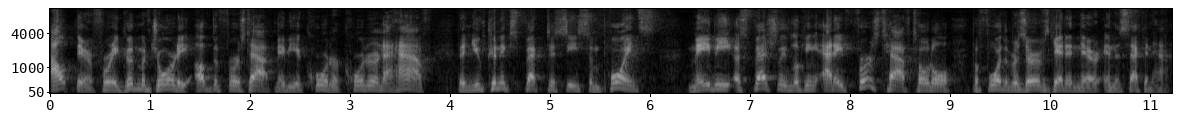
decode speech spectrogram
out there for a good majority of the first half, maybe a quarter, quarter and a half, then you can expect to see some points, maybe especially looking at a first half total before the reserves get in there in the second half.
